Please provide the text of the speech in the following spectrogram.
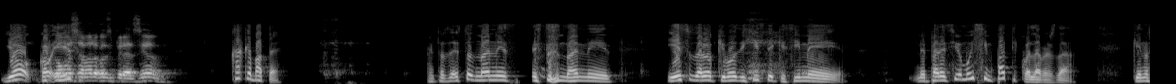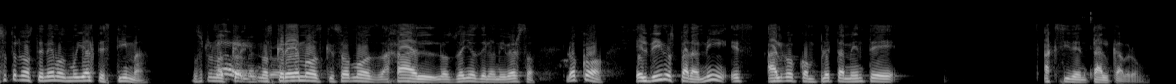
yo... ¿Cómo ellos- se llama la conspiración? jaque mate. Entonces, estos manes, estos manes, y eso es algo que vos dijiste que sí me, me pareció muy simpático, la verdad. Que nosotros nos tenemos muy alta estima. Nosotros nos, cre- nos creemos que somos, ajá, los dueños del universo. Loco, el virus para mí es algo completamente accidental, cabrón.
